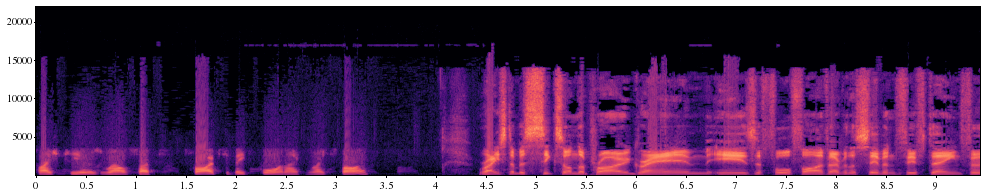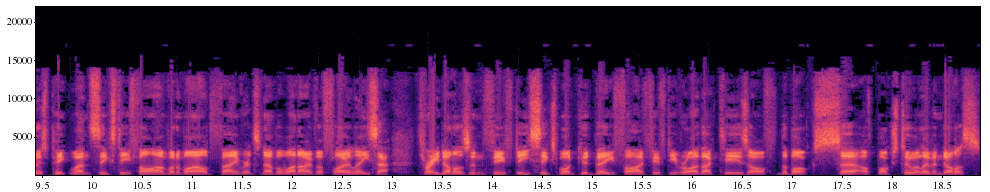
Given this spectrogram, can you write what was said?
placed here as well. So five to beat four and eight in race five. Race number six on the program is a 4 5 over the 7.15. First pick 165. One of my old favourites, number one Overflow Lisa. $3.50. Six what could be 550 Rybuck Tears off the box, uh, off box two, $11.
